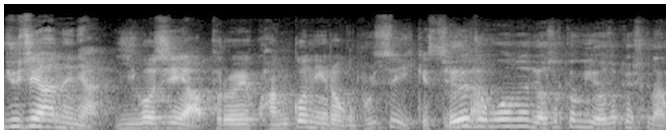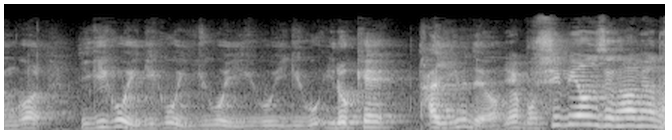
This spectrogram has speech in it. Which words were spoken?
유지하느냐 이것이 앞으로의 관건이라고 볼 수 있겠습니다. 좋은 거는 6경기 6경기씩 남은 걸 이기고 이기고 이기고 이기고 이기고 이렇게 다 이기면 돼요. 예, 뭐 12연승 하면은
